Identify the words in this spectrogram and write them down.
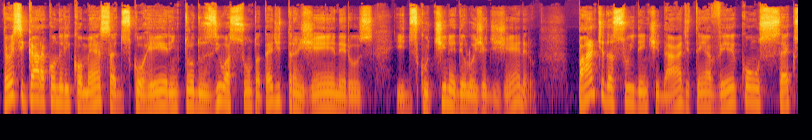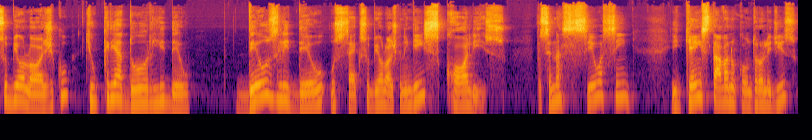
Então, esse cara, quando ele começa a discorrer, introduzir o assunto até de transgêneros e discutir na ideologia de gênero, parte da sua identidade tem a ver com o sexo biológico que o Criador lhe deu. Deus lhe deu o sexo biológico. Ninguém escolhe isso. Você nasceu assim. E quem estava no controle disso?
